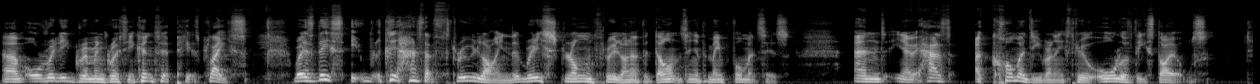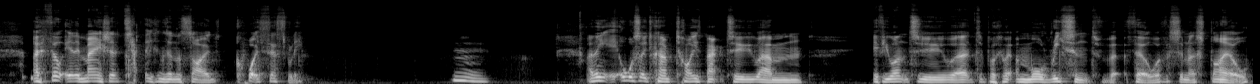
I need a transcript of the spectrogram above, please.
Um, or really grim and gritty. It couldn't pick its place. Whereas this, it, it has that through line, the really strong through line of the dancing and the main performances. And, you know, it has a comedy running through all of these styles. I felt it managed to tack these things on the side quite successfully. Hmm. I think it also kind of ties back to um, if you want to uh, to book a more recent v- film with a similar style.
